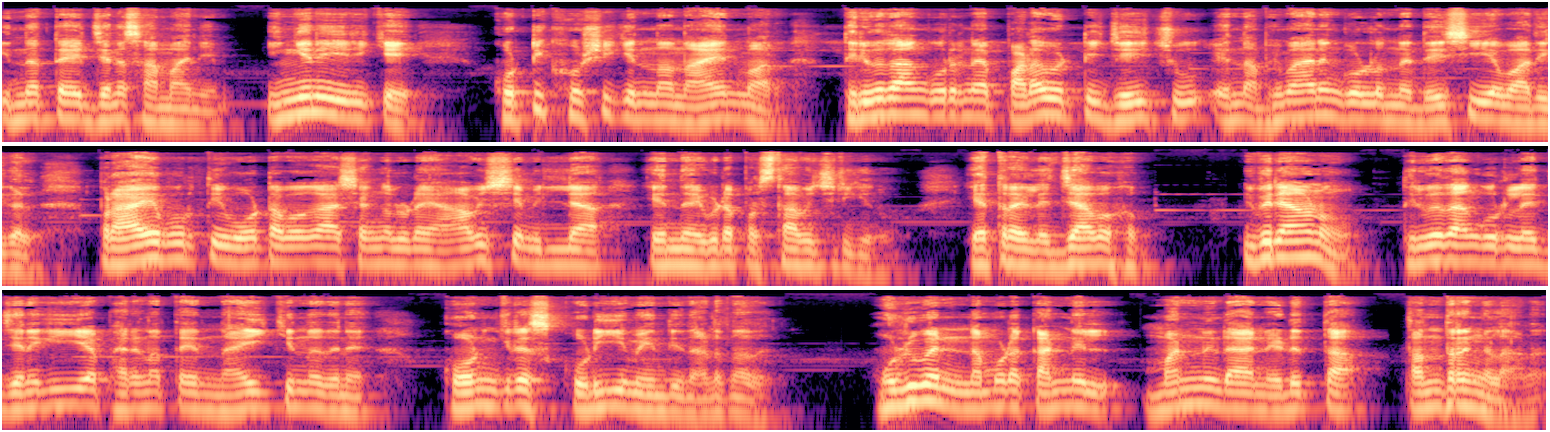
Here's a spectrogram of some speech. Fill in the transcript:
ഇന്നത്തെ ജനസാമാന്യം. ഇങ്ങനെയിരിക്കെ കൊട്ടിഘോഷിക്കുന്ന നായന്മാർ തിരുവിതാംകൂറിനെ പടവെട്ടി ജയിച്ചു എന്ന് അഭിമാനം കൊള്ളുന്ന ദേശീയവാദികൾ പ്രായപൂർത്തി വോട്ടവകാശങ്ങളുടെ ആവശ്യമില്ല എന്ന് ഇവിടെ പ്രസ്താവിച്ചിരിക്കുന്നു. എത്ര ലജ്ജാവഹം. ഇവരാണോ തിരുവിതാംകൂറിലെ ജനകീയ ഭരണത്തെ നയിക്കുന്നതിന് കോൺഗ്രസ് കൊടിയുമേന്തി നടന്നത്. മുഴുവൻ നമ്മുടെ കണ്ണിൽ മണ്ണിടാൻ എടുത്ത തന്ത്രങ്ങളാണ്.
